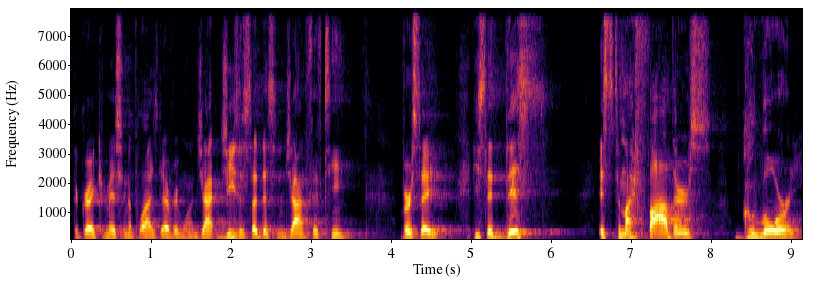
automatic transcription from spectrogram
The Great Commission applies to everyone. John, Jesus said this in John 15, verse 8. He said, This is to my Father's glory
